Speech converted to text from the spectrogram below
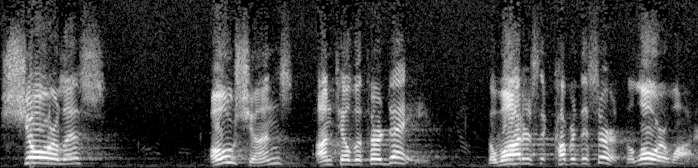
shoreless oceans until the third day. The waters that covered this earth, the lower waters.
